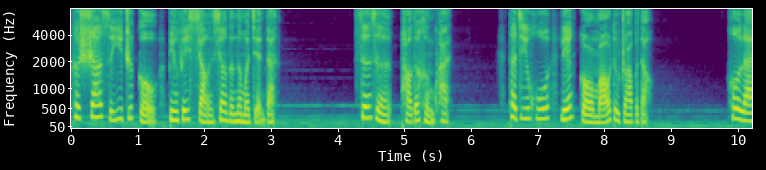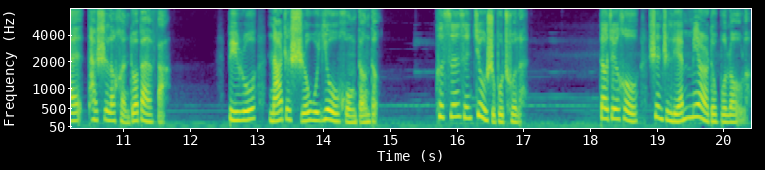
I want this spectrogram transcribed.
可杀死一只狗并非想象的那么简单。森森跑得很快，他几乎连狗毛都抓不到。后来他试了很多办法。比如拿着食物诱哄等等，可森森就是不出来，到最后甚至连面都不露了，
